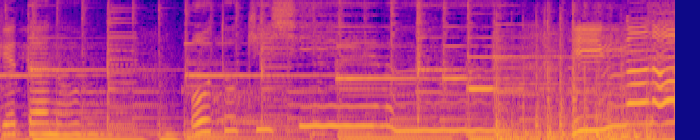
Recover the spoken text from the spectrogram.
下駄の音きしむ。因果な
